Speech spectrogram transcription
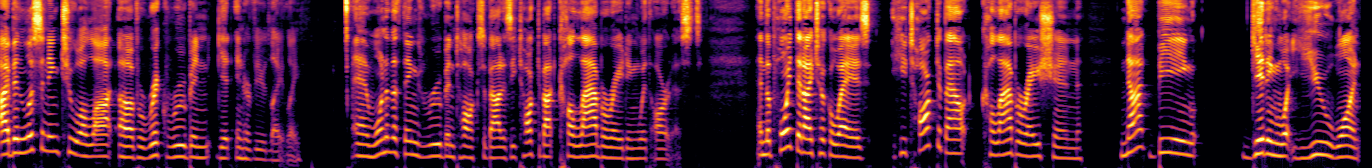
I've been listening to a lot of Rick Rubin get interviewed lately. And one of the things Rubin talks about is he talked about collaborating with artists. And the point that I took away is he talked about collaboration not being getting what you want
